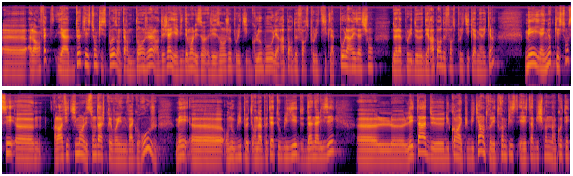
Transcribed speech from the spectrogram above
Alors en fait, il y a deux questions qui se posent en termes d'enjeux. Alors déjà, il y a évidemment les, enjeux politiques globaux, les rapports de force politique, la polarisation de la, des rapports de force politique américains. Mais il y a une autre question, c'est... Euh, alors effectivement, les sondages prévoyaient une vague rouge, mais euh, on, oublie peut on a peut-être oublié d'analyser l'état du camp républicain entre les Trumpistes et l'establishment d'un côté.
